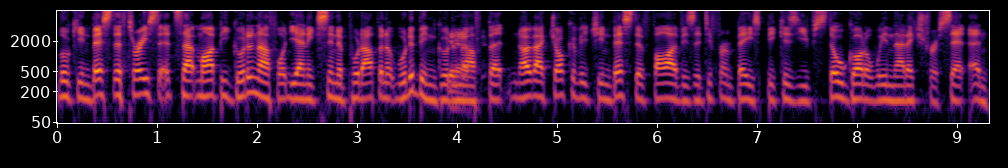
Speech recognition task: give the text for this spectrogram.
look, in best of three sets, that might be good enough what Jannik Sinner put up, and it would have been good yeah. enough. But Novak Djokovic in best of five is a different beast because you've still got to win that extra set. And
